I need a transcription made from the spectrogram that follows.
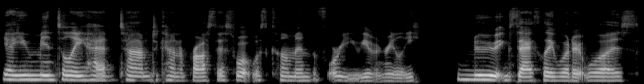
Yeah, you mentally had time to kind of process what was coming before you even really knew exactly what it was.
